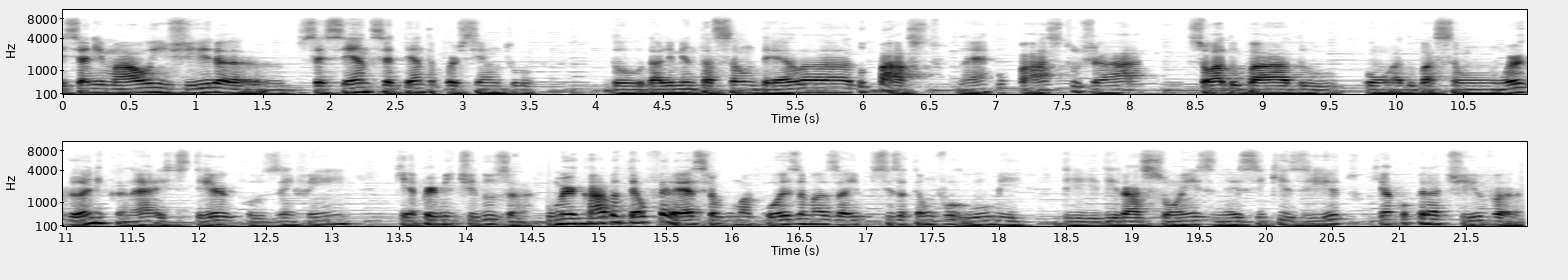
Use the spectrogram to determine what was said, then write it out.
esse animal ingira 60%, 70% do, da alimentação dela do pasto, né? O pasto já só adubado com adubação orgânica, né? Estercos, enfim, que é permitido usar. O mercado até oferece alguma coisa, mas aí precisa ter um volume de, de rações nesse quesito que a cooperativa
